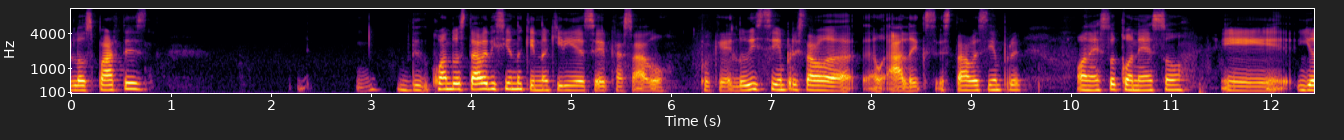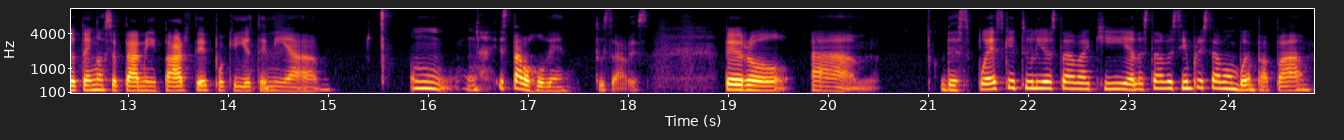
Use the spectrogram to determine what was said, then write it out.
los partes de, cuando estaba diciendo que no quería ser casado, porque Luis siempre estaba, Alex estaba siempre honesto con eso y yo tengo que aceptar mi parte porque yo tenía, estaba joven, tú sabes, pero um, después que Tulio estaba aquí, él estaba, siempre estaba un buen papá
